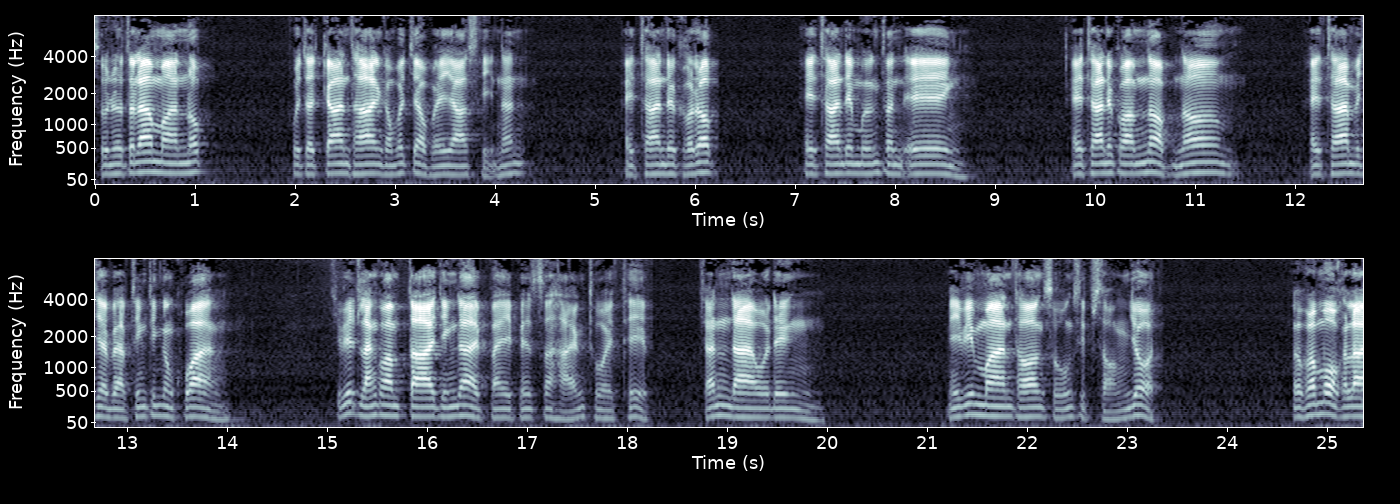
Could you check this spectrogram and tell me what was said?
ส่วนอุตรามานพผู้จัดการทานของพระเจ้าพญาสีนั้น ให้ทานโดยเคารพ ให้ทานในเมืองตนเอง ให้ทานด้วยความนอบน้อม ให้ทานไม่ใช่แบบทิ้งทิ้งกว้างชีวิตหลังความตายจึงได้ไปเป็นสหายของทวยเทพ ชั้นดาวดึง มีวิมานทองสูงสิบสองยอด อพระโมคคัลลา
